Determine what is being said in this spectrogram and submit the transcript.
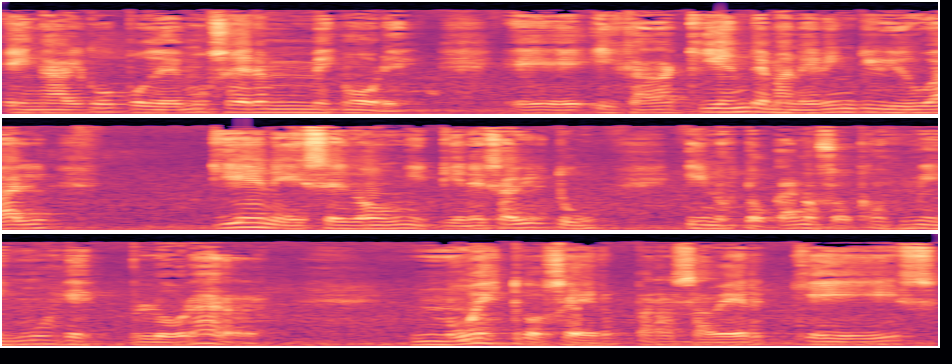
en algo podemos ser mejores. Eh, y cada quien de manera individual tiene ese don y tiene esa virtud y nos toca a nosotros mismos explorar nuestro ser para saber qué es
